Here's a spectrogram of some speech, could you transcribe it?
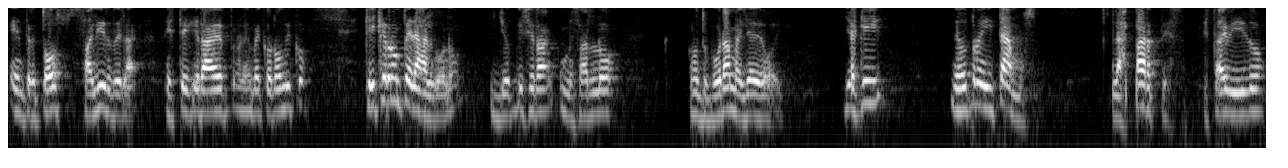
entre todos salir de, la, este grave problema económico, que hay que romper algo, ¿no? Yo quisiera comenzarlo con tu programa el día de hoy. Y aquí nosotros necesitamos las partes, está dividido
